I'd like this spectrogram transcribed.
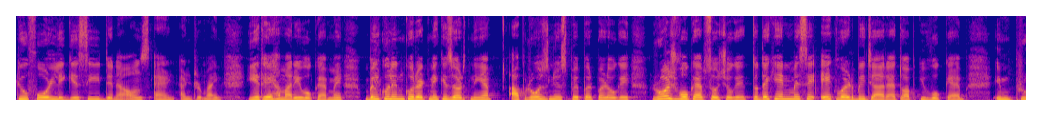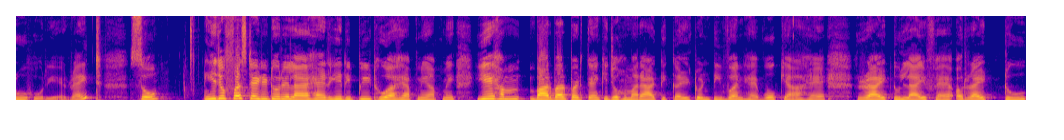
twofold legacy denounce and undermine ये थे हमारी वो कैब में बिल्कुल इनको रटने की ज़रूरत नहीं है। आप रोज़ न्यूज़पेपर पढ़ोगे रोज़ वो कैब सोचोगे तो देखिए इनमें से एक वर्ड भी जा रहा है तो आपकी वो कैब इम्प्रूव हो रही है राइट सो so, ये जो फ़र्स्ट एडिटोरियल आया है ये रिपीट हुआ है अपने आप में ये हम बार बार पढ़ते हैं कि जो हमारा आर्टिकल 21 है वो क्या है? राइट टू लाइफ है और राइट टू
